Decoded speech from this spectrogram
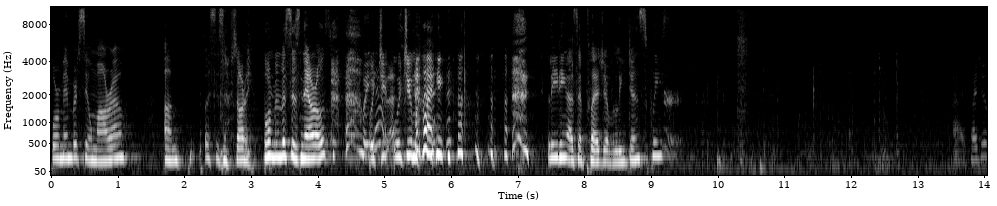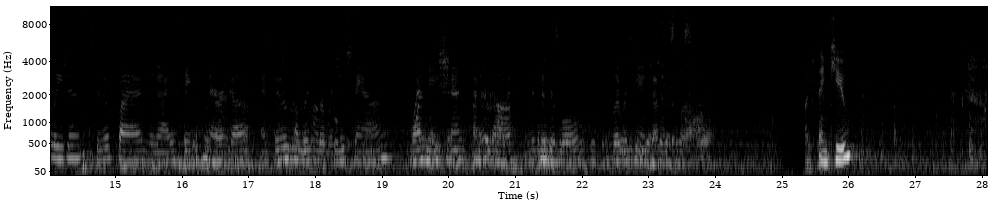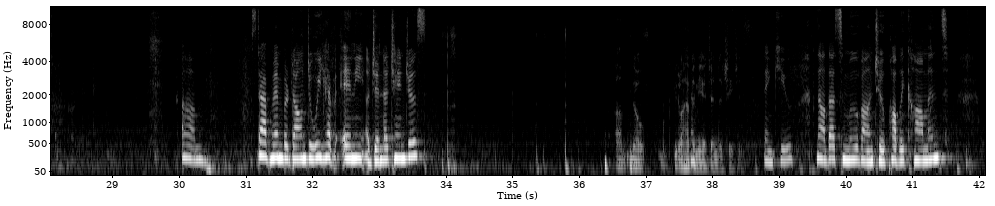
Board Member Xiomara, um, what's his- sorry, Board Member Cisneros, But would yeah, you, that's- would you mind leading us a pledge of allegiance, please? I pledge allegiance to the flag of the United States of America and to the republic for which it stands, one nation, under God, indivisible, with liberty and justice for all. Thank you. Um, Staff Member Dong, do we have any agenda changes? Um, No, we don't have any agenda changes. Thank you. Now let's move on to public comment.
